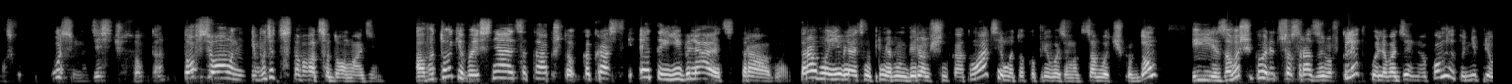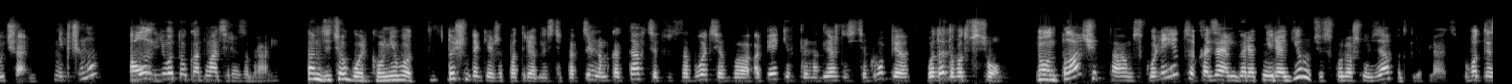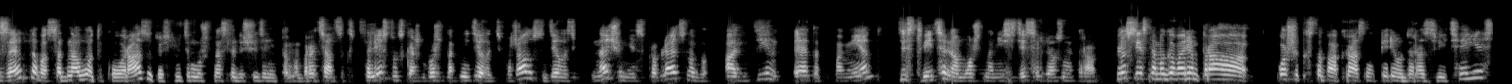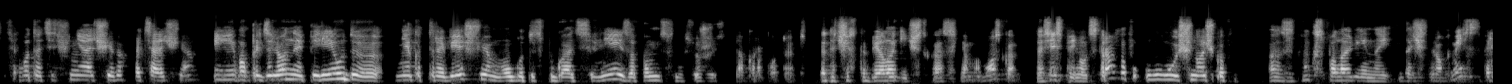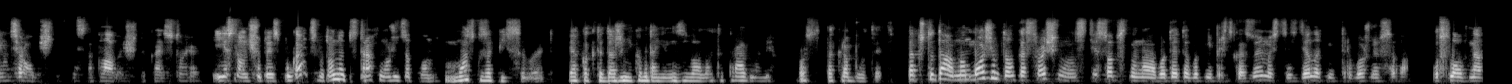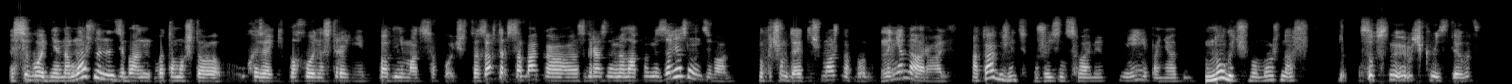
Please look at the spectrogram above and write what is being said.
8 на 10 часов, да, то все, он не будет оставаться дома один. А в итоге выясняется так, что как раз это и является травмой. Травма является, например, мы берем щенка от матери, мы только привозим от заводчика в дом, и заводчик говорит, все, сразу его в клетку или в отдельную комнату, не приучаем ни к чему, а он его только от матери забрали. Там дитё горько, у него точно такие же потребности в тактильном контакте, в заботе, в опеке, в принадлежности к группе. Вот это вот все. И он плачет там, скулит, хозяин говорят, не реагируйте, скулеж нельзя подкреплять. Вот из этого, с одного такого раза, то есть люди, может, на следующий день там обратятся к специалисту, скажут, боже, так не делайте, пожалуйста, делайте иначе, не справляются, но один этот момент действительно может нанести серьезную травму. Плюс, если мы говорим про кошек и собак разные периоды развития есть, вот эти щенячьи, котячьи. И в определенные периоды некоторые вещи могут испугать сильнее и запомниться на всю жизнь. Так работает. Это чисто биологическая схема мозга. То есть есть период страхов у щеночков, с двух с половиной до четырех месяцев ориентировочно, если плавающая такая история. Если он что-то испугается, вот он этот страх может запомнить. Мозг записывает. Я как-то даже никогда не называла это травмами. Просто так работает. Так что да, мы можем долгосрочно нанести, собственно, вот эту вот непредсказуемость и сделать нетревожную собаку. Условно, сегодня нам можно на диван, потому что у хозяйки плохое настроение, пообниматься хочется. А завтра собака с грязными лапами залезла на диван, ну почему, да это ж можно было. На нее наорали. А как жить жизнь с вами? Мне непонятно. Много чего можно собственными ручками сделать.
